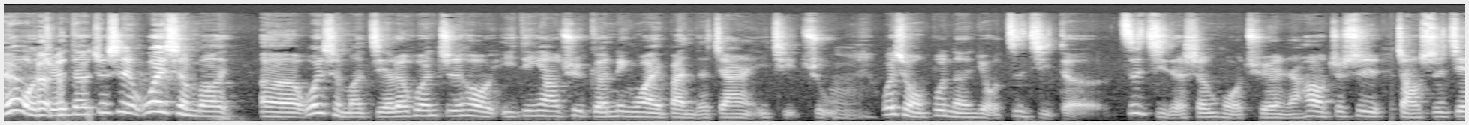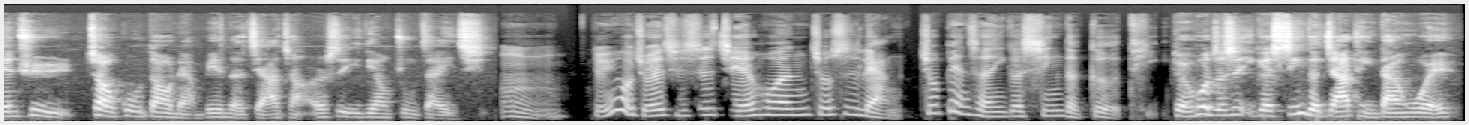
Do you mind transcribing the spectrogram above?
因为我觉得就是为什么呃，为什么结了婚之后一定要去跟另外一半的家人一起住？嗯，为什么不能有自己的自己的生活圈，然后就是找时间去照顾到两边的家长，而是一定要住在一起？嗯，对，因为我觉得其实结婚就是两，就变成一个新的个体。对，或者是一个新的家庭单位。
